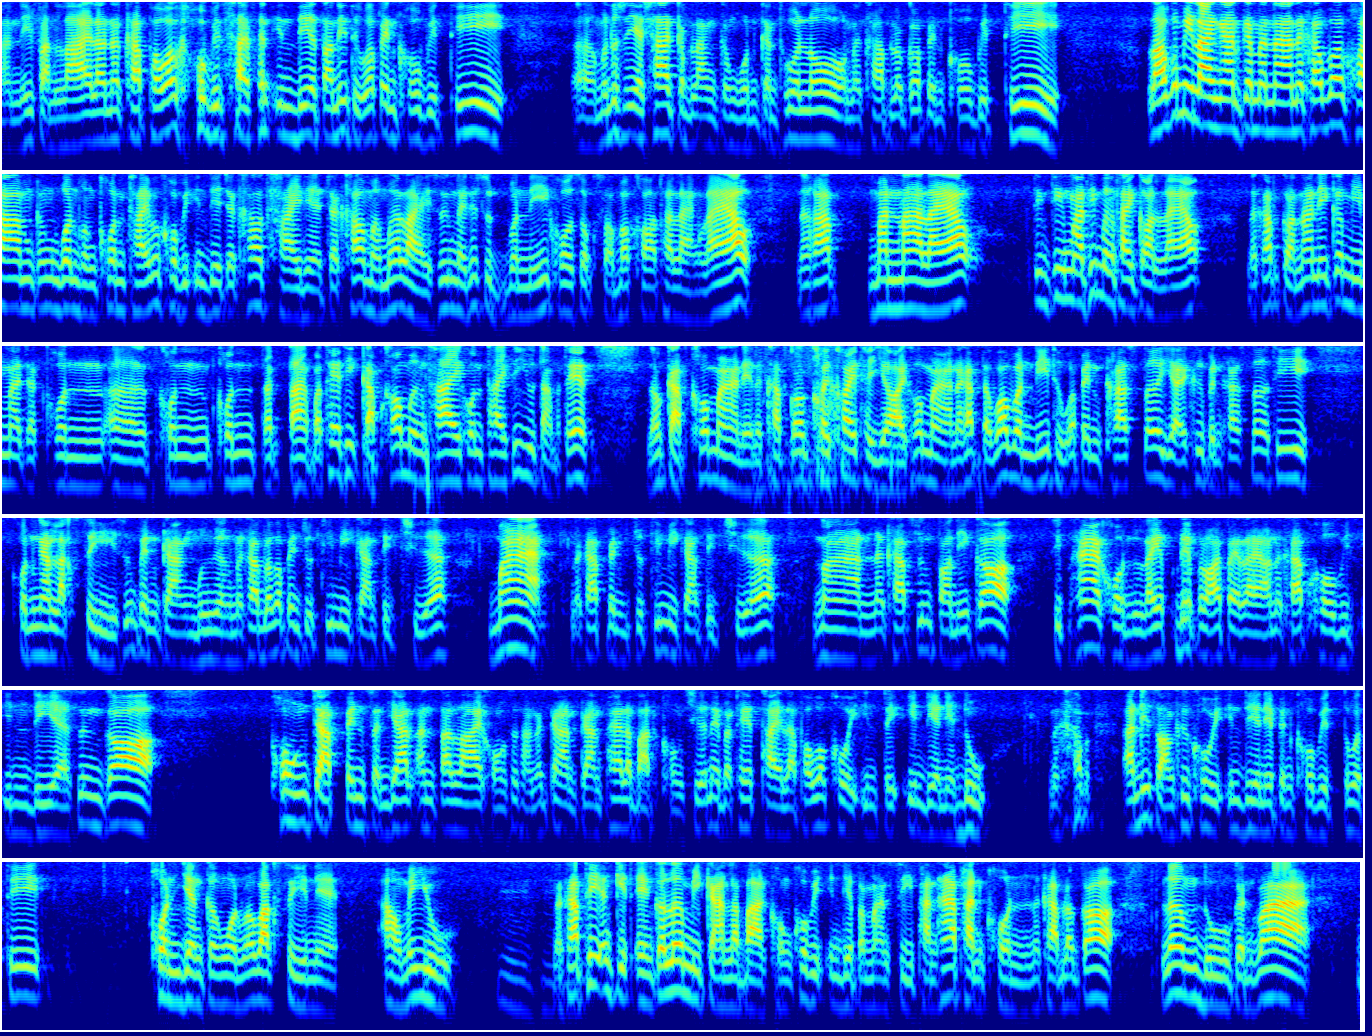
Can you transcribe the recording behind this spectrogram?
อันนี้ฝันร้ายแล้วนะครับ เพราะว่าโควิดสายพันธุ์อินเดียตอนนี้ถือว่าเป็นโควิดที่มนุษยชาติกำลังกังวลกันทั่วโลกนะครับ แล้วก็เป็นโควิดที่ เราก็มีรายงานกันมานานนะครับ ว่าความกังวลของคนไทยว่าโควิดอินเดียจะเข้าไทยเนี่ยจะเข้ามาเมื่อไหร่ ซึ่งในที่สุดวันนี้โฆษกสบคแถลงแล้วนะครับ มันมาแล้วจริง ๆ มาที่เมืองไทยก่อนแล้ว นะครับก่อนหน้านี้ก็มีมาจากคนเอ่อคนคนต่างประเทศที่กลับเข้าเมืองไทยคนไทยที่อยู่ต่างประเทศ แล้วกลับเข้ามาเนี่ยนะครับก็ค่อยๆทยอยเข้ามานะครับแต่ว่าวันนี้ถือว่าเป็นคลัสเตอร์ใหญ่คือเป็นคลัสเตอร์ที่คนงานหลักสี่ซึ่งเป็นกลางเมืองนะครับแล้วก็เป็นจุดที่มีการติดเชื้อมากนะครับเป็นจุดที่มีการติดเชื้อนานนะครับ ซึ่งตอนนี้ก็ 15 คนเรียบร้อยไปแล้วนะครับโควิดอินเดียซึ่งก็คงจะเป็นสัญญาณอันตรายของสถานการณ์การแพร่ระบาดของเชื้อในประเทศไทยแล้วเพราะว่าโควิดอินเดียเนี่ยดุ นะครับอันที่สองคือโควิดอินเดียเนี่ยเป็นโควิดตัวที่คนยังกังวลว่าวัคซีนเนี่ยเอาไม่อยู่นะครับที่อังกฤษเองก็เริ่มมีการระบาดของโควิดอินเดียประมาณ 4,000-5,000 คนนะครับแล้วก็เริ่มดูกันว่า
